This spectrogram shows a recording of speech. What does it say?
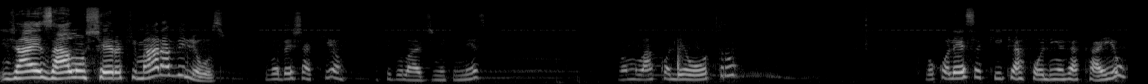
já exala um cheiro aqui maravilhoso. Vou deixar aqui, ó, aqui do ladinho aqui mesmo. Vamos lá colher outro. Vou colher esse aqui que a folhinha já caiu.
